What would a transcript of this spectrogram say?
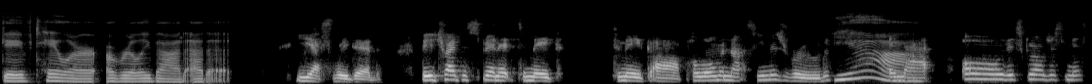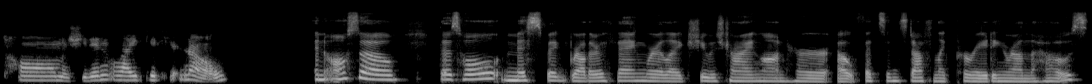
gave Taylor a really bad edit. Yes, they did. They tried to spin it to make to make uh Paloma not seem as rude. Yeah. And that oh, this girl just missed home and she didn't like it here. No. And also, this whole Miss Big Brother thing where like she was trying on her outfits and stuff and like parading around the house,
